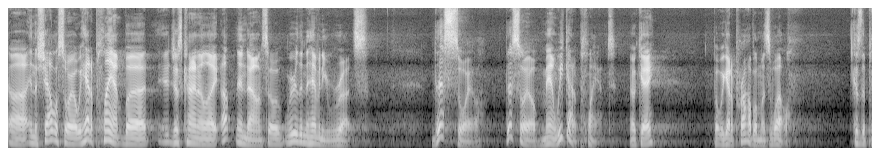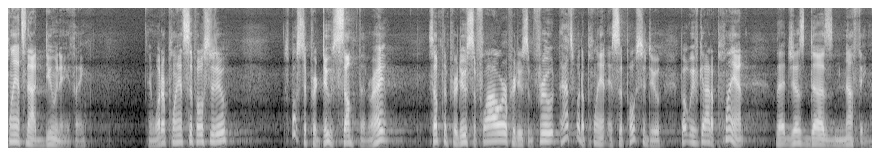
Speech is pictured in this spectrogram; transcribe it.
uh, in the shallow soil, we had a plant, but it just kind of like up and down, so we really didn't have any roots. This soil, this soil, man, we got a plant, okay? But we got a problem as well because the plant's not doing anything. And what are plants supposed to do? supposed to produce something, right? Something produce a flower, produce some fruit. That's what a plant is supposed to do. But we've got a plant that just does nothing.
